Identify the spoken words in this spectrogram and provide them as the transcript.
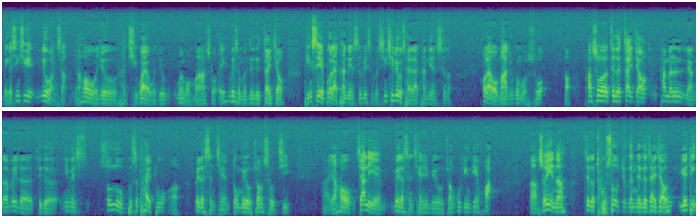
每个星期六晚上，然后我就很奇怪，我就问我妈说：“哎，为什么这个在娇平时也不来看电视，为什么星期六才来看电视呢？”后来我妈就跟我说：“好，她说这个在娇他们两个为了这个，因为收入不是太多啊，为了省钱都没有装手机。”啊，然后家里也为了省钱也没有装固定电话，啊，所以呢，这个土寿就跟这个在交约定，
